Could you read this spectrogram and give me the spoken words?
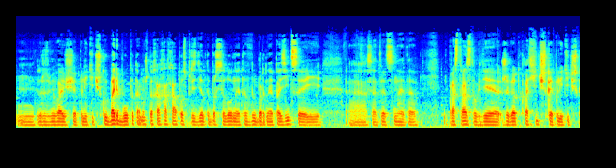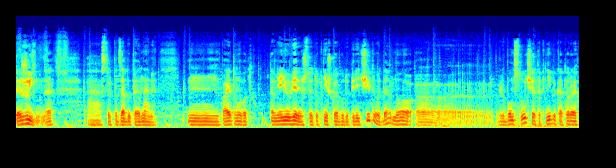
подразумевающая политическую борьбу, потому что ха-ха-ха, пост президента Барселоны – это выборная позиция, и, а, соответственно, это пространство, где живет классическая политическая жизнь, да, а, столь подзабытая нами. Поэтому вот там я не уверен, что эту книжку я буду перечитывать, да, но э, в любом случае это книга, которая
